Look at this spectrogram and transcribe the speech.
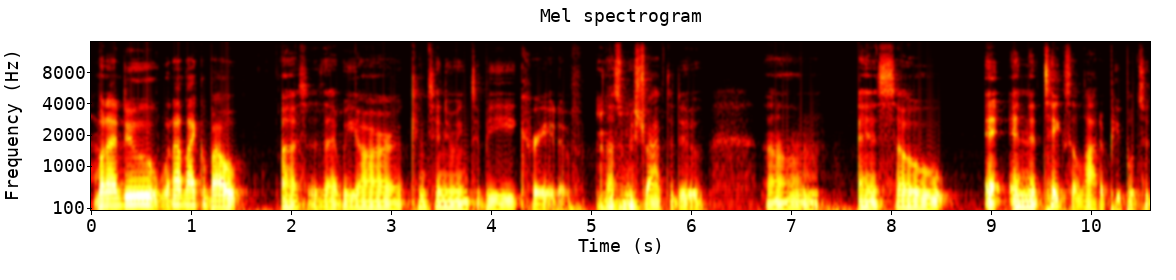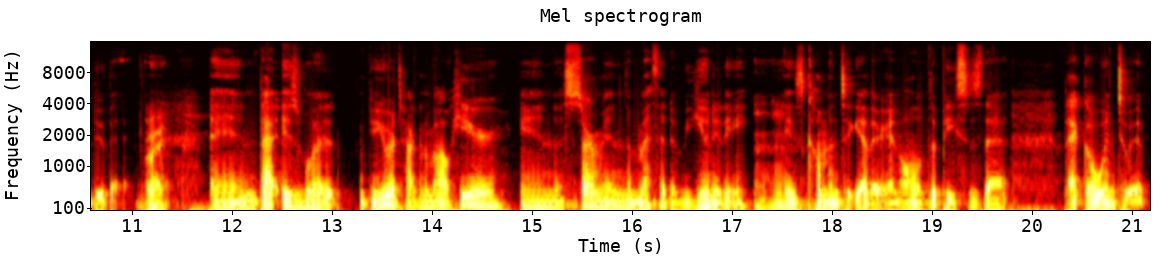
What I do, what I like about us is that we are continuing to be creative. That's what we Mhm. strive to do. Um, and so, and it takes a lot of people to do that. Right. And that is what you were talking about here in the sermon. The method of unity Mhm. is coming together and all of the pieces that that go into it.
